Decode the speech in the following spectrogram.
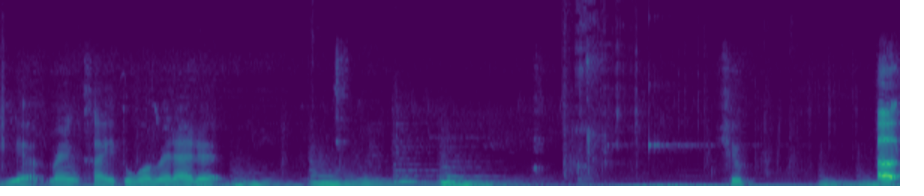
เหี้ยแม่งใส่ตัวไม่ได้ด้วย ชึบเออ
